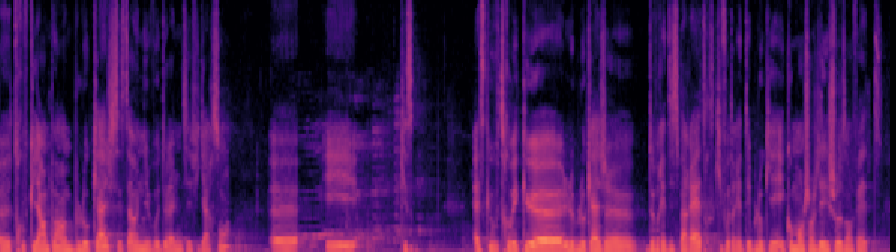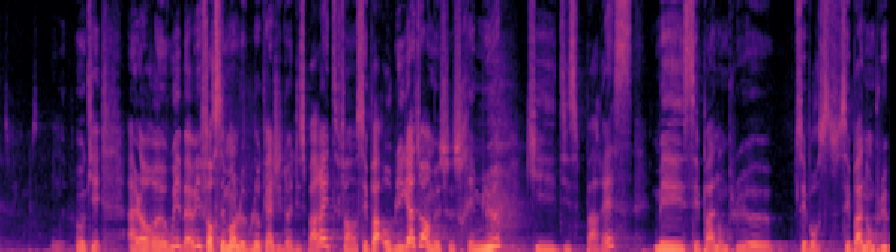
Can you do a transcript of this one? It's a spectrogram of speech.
euh, trouvent qu'il y a un peu un blocage, c'est ça, au niveau de l'amitié filles-garçons. Euh, et est-ce que vous trouvez que euh, le blocage euh, devrait disparaître, qu'il faudrait débloquer, et comment changer les choses en fait? Ok. Alors euh, oui, bah oui, forcément le blocage il doit disparaître. Enfin, c'est pas obligatoire, mais ce serait mieux qu'il disparaisse. Mais c'est pas non plus, euh, c'est pour, c'est pas non plus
